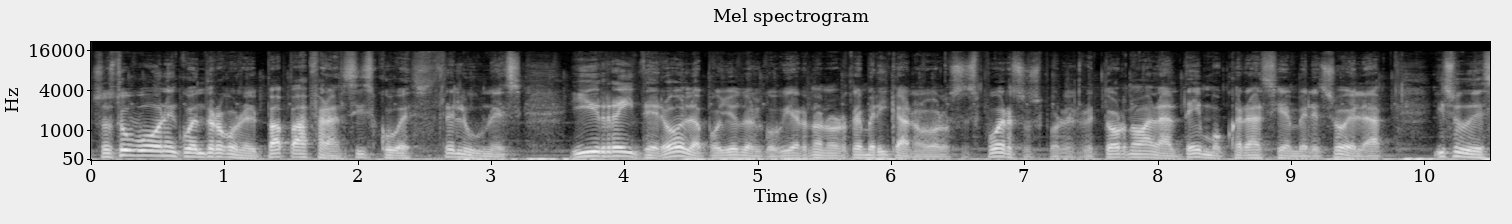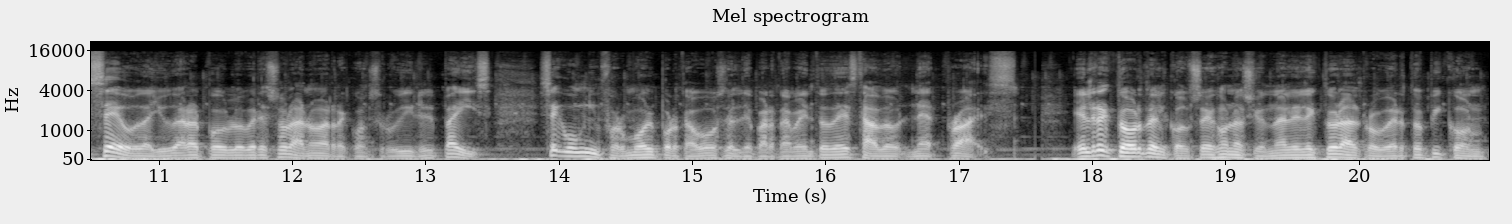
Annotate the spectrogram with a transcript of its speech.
sostuvo un encuentro con el Papa Francisco este lunes y reiteró el apoyo del gobierno norteamericano a los esfuerzos por el retorno a la democracia en Venezuela y su deseo de ayudar al pueblo venezolano a reconstruir el país, según informó el portavoz del Departamento de Estado, Ned Price. El rector del Consejo Nacional Electoral, Roberto Picón,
